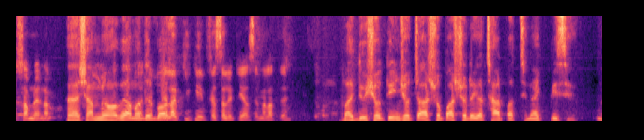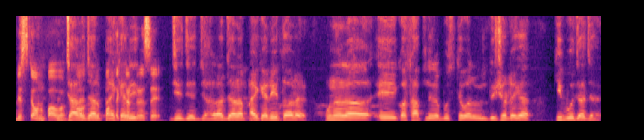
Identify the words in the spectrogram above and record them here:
সামনে না? হ্যাঁ সামনে হবে আমাদের আচ্ছা, মেলার কি কি ফ্যাসিলিটি আছে মেলাতে? ভাই দুইশো তিনশো চারশো পাঁচশো টাকা ছাড় পাচ্ছেন এক পিসে ডিসকাউন্ট পাওয়া। যারা যারা পাইকারি জি জি যারা যারা পাইকারি করে ওনারা এই কথা আপনারা বুঝতে পারবেন। দুইশো টাকা কি বোঝা যায়?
